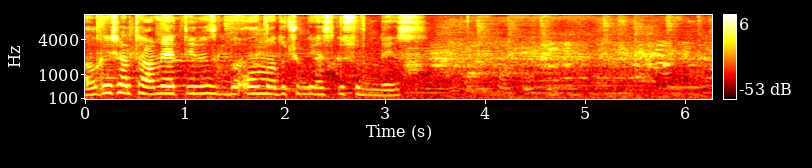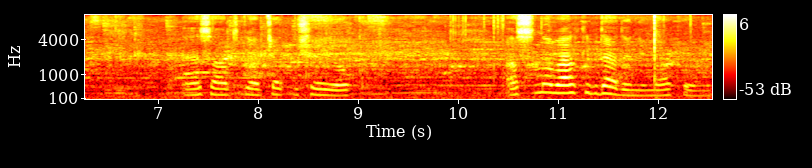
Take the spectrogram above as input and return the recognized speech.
Arkadaşlar tahmin ettiğiniz gibi olmadı çünkü eski sürümdeyiz. Neyse artık yapacak bir şey yok. Aslında belki bir daha belki olur.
